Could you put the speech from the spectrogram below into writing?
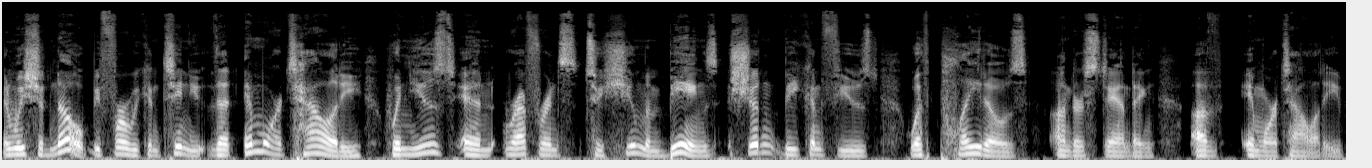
And we should note before we continue that immortality, when used in reference to human beings, shouldn't be confused with Plato's understanding of immortality.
